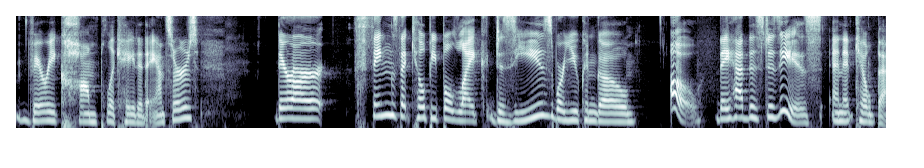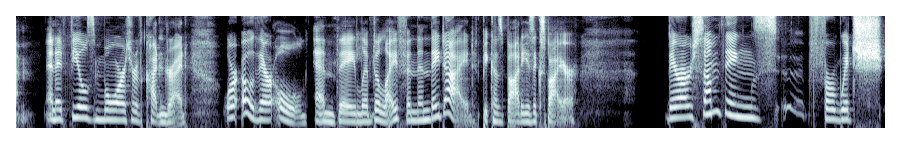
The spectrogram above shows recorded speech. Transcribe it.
very complicated answers. There are things that kill people like disease where you can go oh they had this disease and it killed them. And it feels more sort of cut and dried. Or oh they're old and they lived a life and then they died because bodies expire there are some things for which,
